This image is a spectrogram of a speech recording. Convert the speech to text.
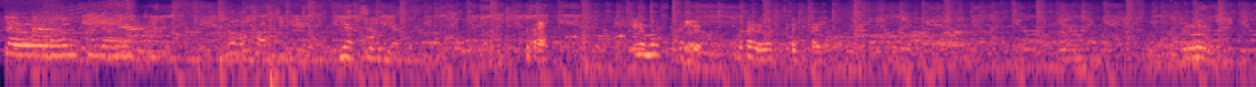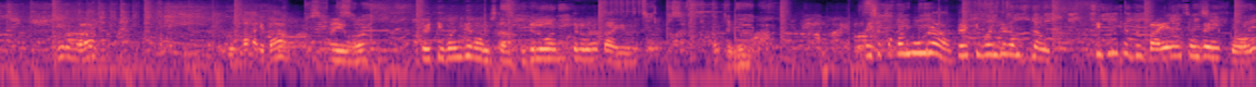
Hello! Hello! Yes, sure, yes. Masarap? Kaya mo? Magkano mo? Sila tayo. Hmm. Iba. Kakaiba. Ayaw ha. 31 dirhams lang. Dalawa, dalawa na tayo. Ay, sa pakamura. 31 dirhams lang. Siguro sa Dubai, ang isang ganito,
